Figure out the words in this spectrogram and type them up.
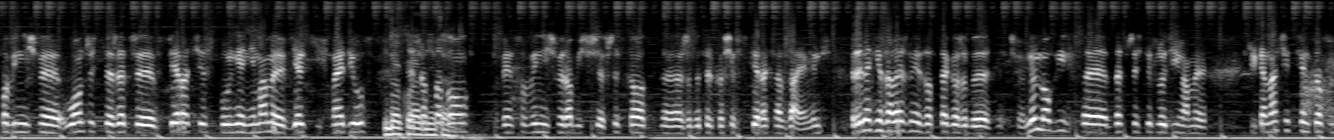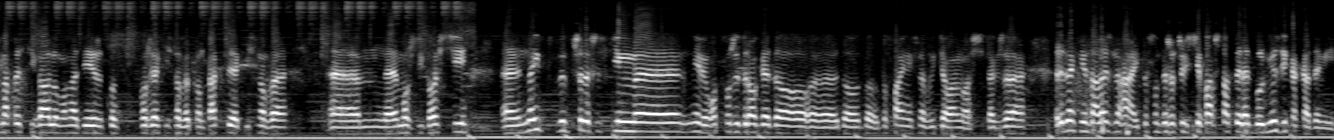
powinniśmy łączyć te rzeczy, wspierać się wspólnie, nie mamy wielkich mediów Dokładnie za sobą, więc powinniśmy robić wszystko, e, żeby tylko się wspierać nawzajem. Więc rynek niezależny jest od tego, żebyśmy my mogli e, wesprzeć tych ludzi. Mamy kilkanaście tysięcy osób na festiwalu. Mam nadzieję, że to stworzy jakieś nowe kontakty, jakieś nowe e, możliwości. E, no i przede wszystkim, e, nie wiem, otworzy drogę do, do, do, do fajnych nowych działalności. Także rynek niezależny, a i to są też oczywiście warsztaty Red Bull Music Academy.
